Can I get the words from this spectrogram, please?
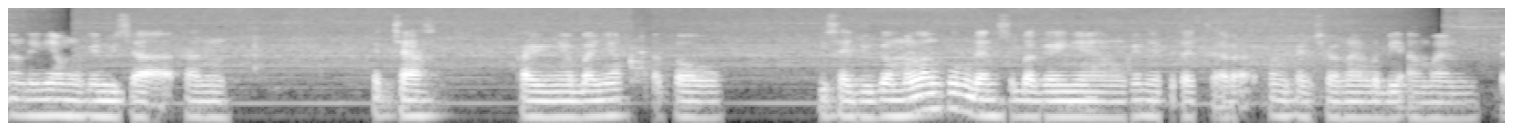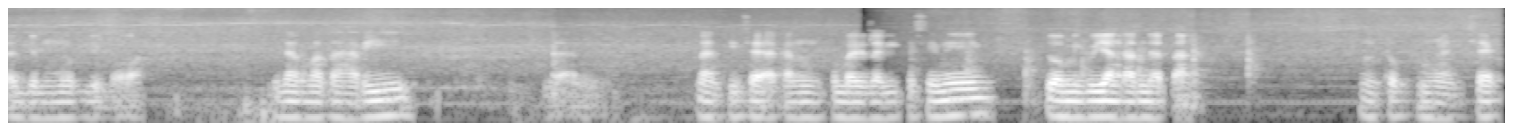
nantinya mungkin bisa akan pecah kayunya banyak atau bisa juga melengkung dan sebagainya mungkin ya kita cara konvensional lebih aman kita jemur di bawah sinar matahari dan nanti saya akan kembali lagi ke sini dua minggu yang akan datang untuk mengecek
